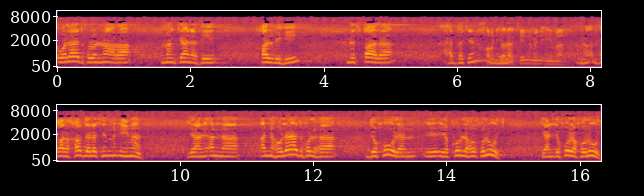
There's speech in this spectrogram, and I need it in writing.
ولا يدخل النار من كان في قلبه مثقال حبة خردلة من إيمان. مثقال خردلة من إيمان. يعني أن أنه لا يدخلها دخولا يكون له خلود يعني دخول خلود.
